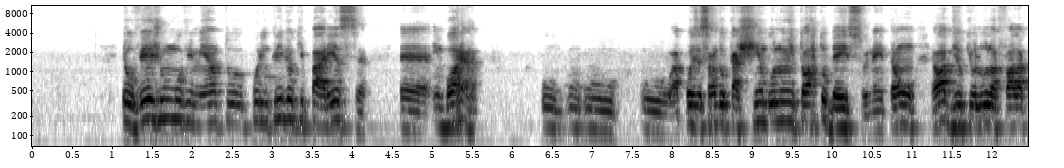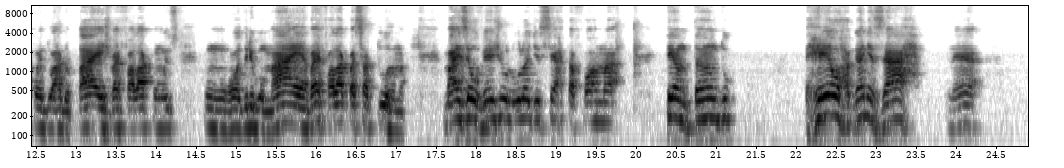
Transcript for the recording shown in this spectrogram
eu vejo um movimento, por incrível que pareça, é, embora o, o, o, a posição do cachimbo não entorta o beiço. Né? Então, é óbvio que o Lula fala com Eduardo Paes, vai falar com, os, com o Rodrigo Maia, vai falar com essa turma mas eu vejo o Lula, de certa forma, tentando reorganizar né,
